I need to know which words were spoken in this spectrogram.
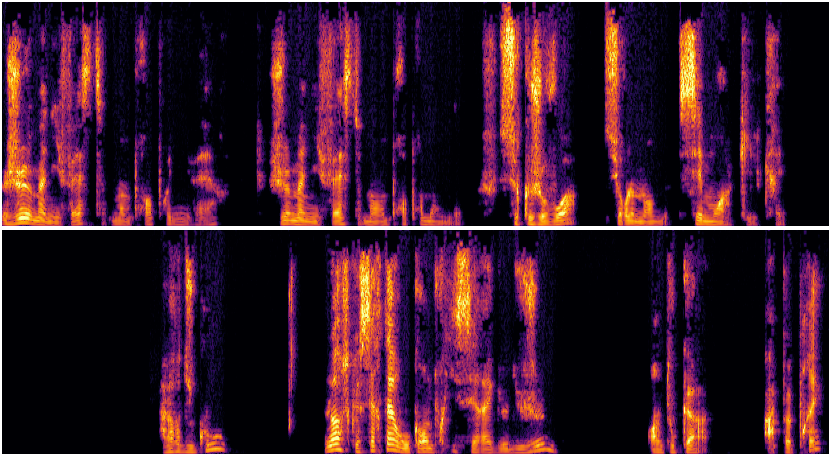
Je manifeste mon propre univers. Je manifeste mon propre monde. Ce que je vois sur le monde, c'est moi qui le crée. Alors du coup, lorsque certains ont compris ces règles du jeu, en tout cas à peu près,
